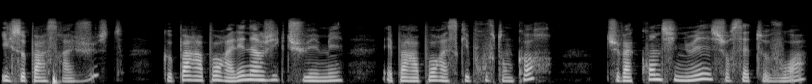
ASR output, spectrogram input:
Il se passera juste que par rapport à l'énergie que tu émets et par rapport à ce qu'éprouve ton corps, tu vas continuer sur cette voie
